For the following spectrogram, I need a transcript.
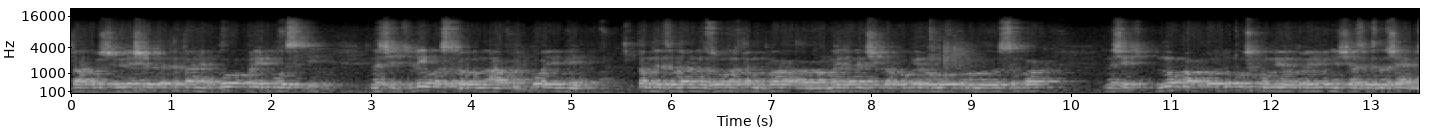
Також вирішили питання по припусті. Значить, ліва сторона в поймі, там де зелена зона, там два е, майданчика по вигулу е, собак. Значить, ну а по Дубовському мікрорайоні зараз визначаємо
